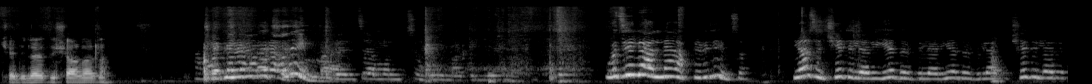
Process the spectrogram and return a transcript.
Kediler dışarılarda. Çekilere hamur alayım mı? Vereceğim onun için uyumadım. O Celal ne yaptı biliyor musun? Yazın çedileri yedirdiler, yedirdiler. Çedileri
